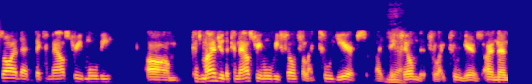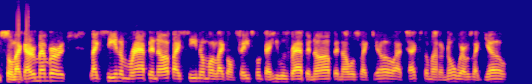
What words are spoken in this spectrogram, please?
saw that the Canal Street movie. Um, because mind you, the Canal Street movie filmed for like two years. Like they Yeah. filmed it for like two years, and then so like I remember like seeing him wrapping up. I seen him on like on Facebook that he was wrapping up, and I was like, "Yo!" I texted him out of nowhere. I was like, "Yo,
